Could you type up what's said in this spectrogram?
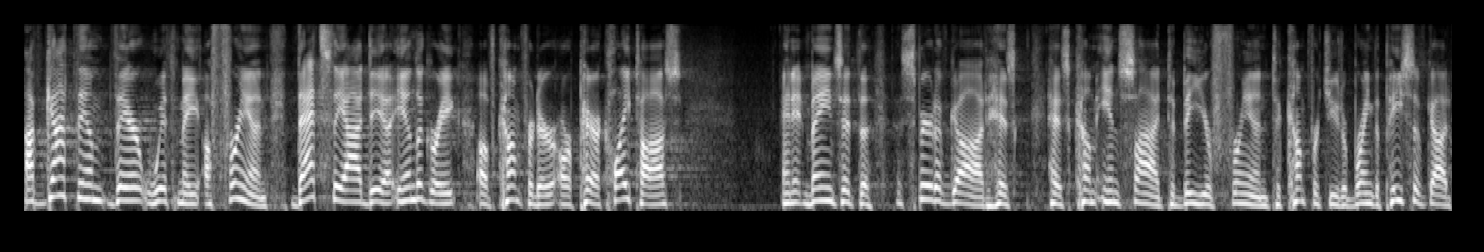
I've got them there with me, a friend. That's the idea in the Greek of comforter or parakletos. And it means that the Spirit of God has, has come inside to be your friend, to comfort you, to bring the peace of God.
